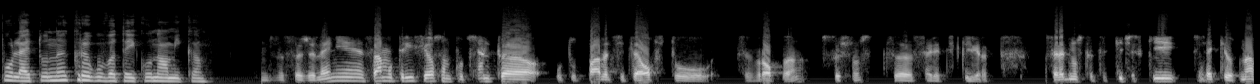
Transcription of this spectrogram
полето на кръговата економика. За съжаление, само 38% от отпадъците общо в Европа всъщност се рециклират. Средностатистически всеки от нас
